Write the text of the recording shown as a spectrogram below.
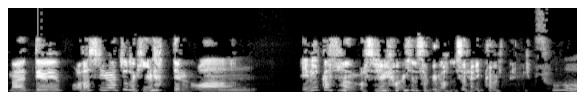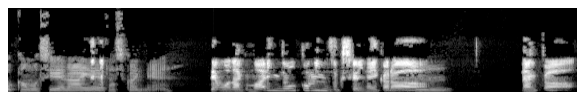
まあで、私がちょっと気になってるのは、うん。エミカさんは中量民族なんじゃないかみたいな。そうかもしれないね。確かにね。でもなんか周りに農耕民族しかいないから、うん。なんか、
